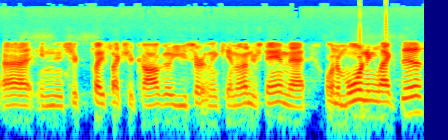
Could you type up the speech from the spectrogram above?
uh, in a place like Chicago, you certainly can understand that on a morning like this,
